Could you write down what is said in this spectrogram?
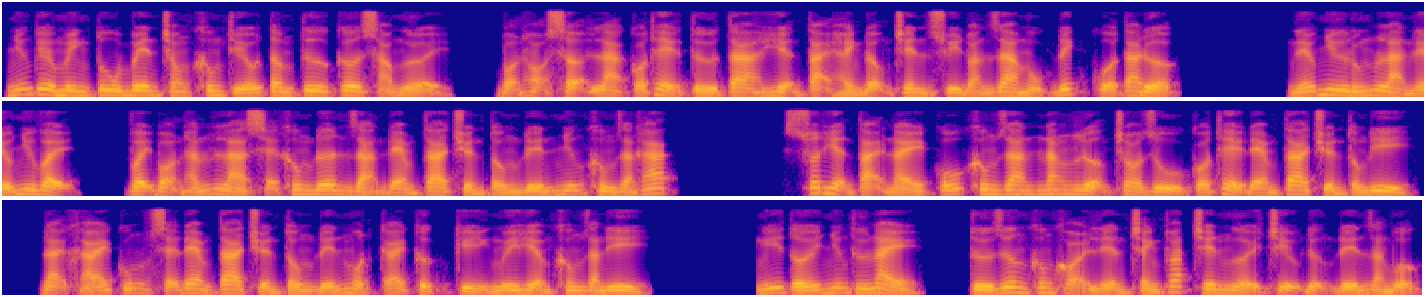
Những kia minh tu bên trong không thiếu tâm tư cơ xảo người, bọn họ sợ là có thể từ ta hiện tại hành động trên suy đoán ra mục đích của ta được. Nếu như đúng là nếu như vậy vậy bọn hắn là sẽ không đơn giản đem ta truyền tống đến những không gian khác. Xuất hiện tại này cố không gian năng lượng cho dù có thể đem ta truyền tống đi đại khái cũng sẽ đem ta truyền tống đến một cái cực kỳ nguy hiểm không gian đi. Nghĩ tới những thứ này, từ dương không khỏi liền tránh thoát trên người chịu đựng đến ràng buộc.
